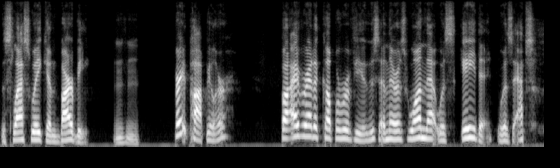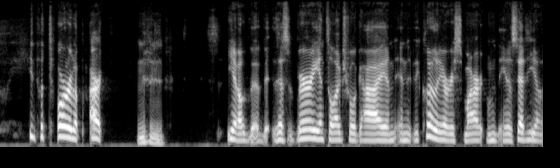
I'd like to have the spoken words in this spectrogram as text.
this last weekend, Barbie. Mm-hmm. Very popular, but I read a couple reviews, and there was one that was scathing, was absolutely you know, tore it apart. Mm-hmm. You know, the, this very intellectual guy, and, and clearly very smart, and you know, said you know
